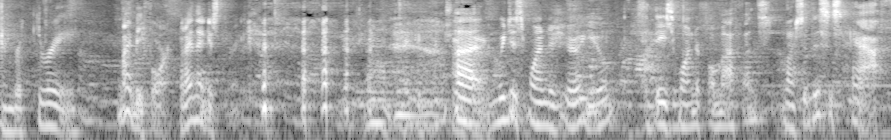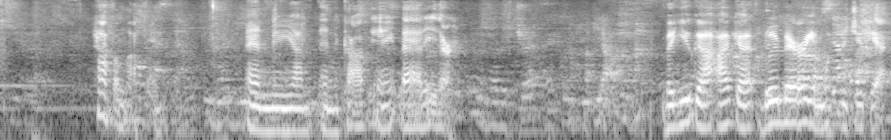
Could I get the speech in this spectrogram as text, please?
number three. Might be four, but I think it's three. uh, we just wanted to show you these wonderful muffins. Like I said, this is half, half a muffin, and the um, and the coffee ain't bad either. But you got, I got blueberry, and what did you get?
